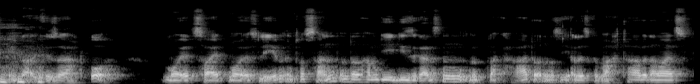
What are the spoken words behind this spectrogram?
Und da habe ich gesagt, oh, neue Zeit, neues Leben, interessant. Und dann haben die diese ganzen Plakate und was ich alles gemacht habe, damals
